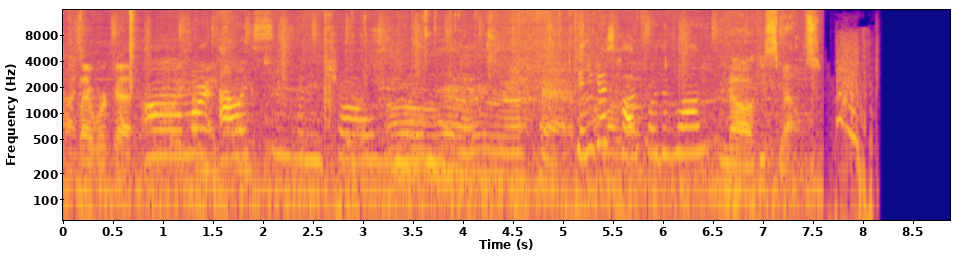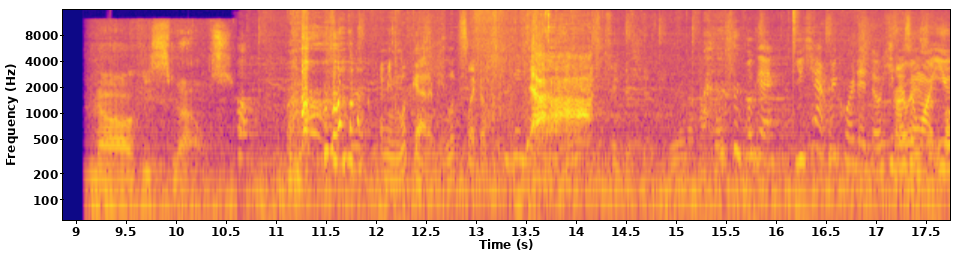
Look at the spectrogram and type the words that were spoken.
I work at. Um, more Alex's and Charles. Can you guys hug for the vlog? No, he smells. No, he smells. I mean, look at him. He looks like a. Okay, you can't record it though. He doesn't want you.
